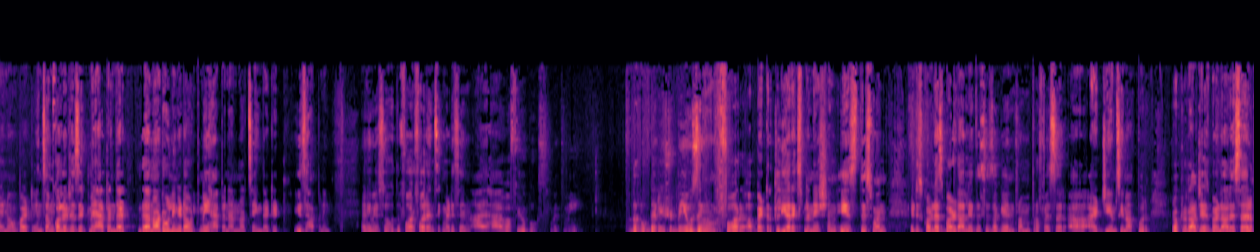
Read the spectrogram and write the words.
I know. But in some colleges, it may happen that they are not ruling it out. It may happen. I'm not saying that it is happening. Anyway, so the, for forensic medicine, I have a few books with me the book that you should be using for a better clear explanation is this one. It is called as bardale. This is again from a professor uh, at gmc nagpur dr rajesh bardale sir.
